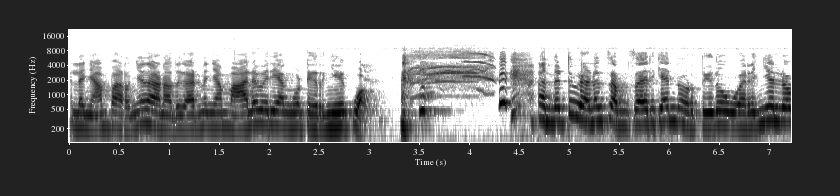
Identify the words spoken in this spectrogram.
അല്ല ഞാൻ പറഞ്ഞതാണ്. അത് കാരണം ഞാൻ മാല വരെ അങ്ങോട്ട് എറിഞ്ഞേക്കുവാ. എന്നിട്ട് വേണം സംസാരിക്കാൻ നിർത്തിയതോ ഇത് ഒരഞ്ഞല്ലോ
